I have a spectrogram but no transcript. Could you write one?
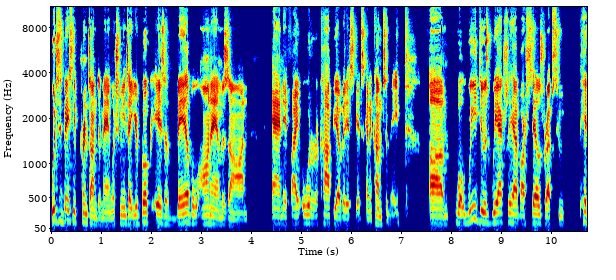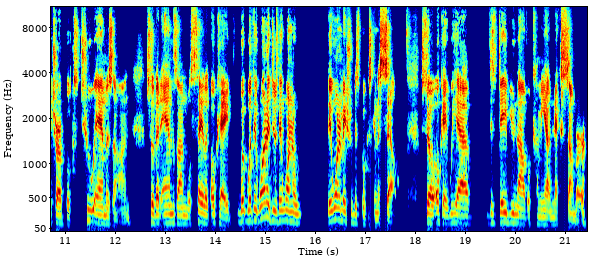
which is basically print on demand, which means that your book is available on Amazon, and if I order a copy of it, it's it's going to come to me. Um, what we do is we actually have our sales reps who pitch our books to Amazon, so that Amazon will say like, okay, what, what they want to do is they want to they want to make sure this book is going to sell. So okay, we have this debut novel coming out next summer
